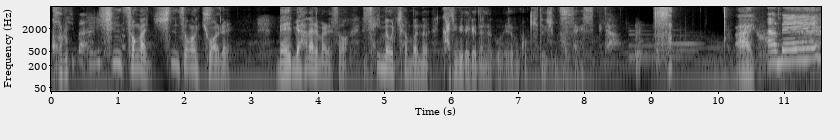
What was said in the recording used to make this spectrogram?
거룩. 신성한 신성한 교환을 매일매일 하나님 안에서 생명을 체험받는 가정이 되게 해달라고 여러분 꼭 기도해 주시면 감사하겠습니다. 아이고, 아멘.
